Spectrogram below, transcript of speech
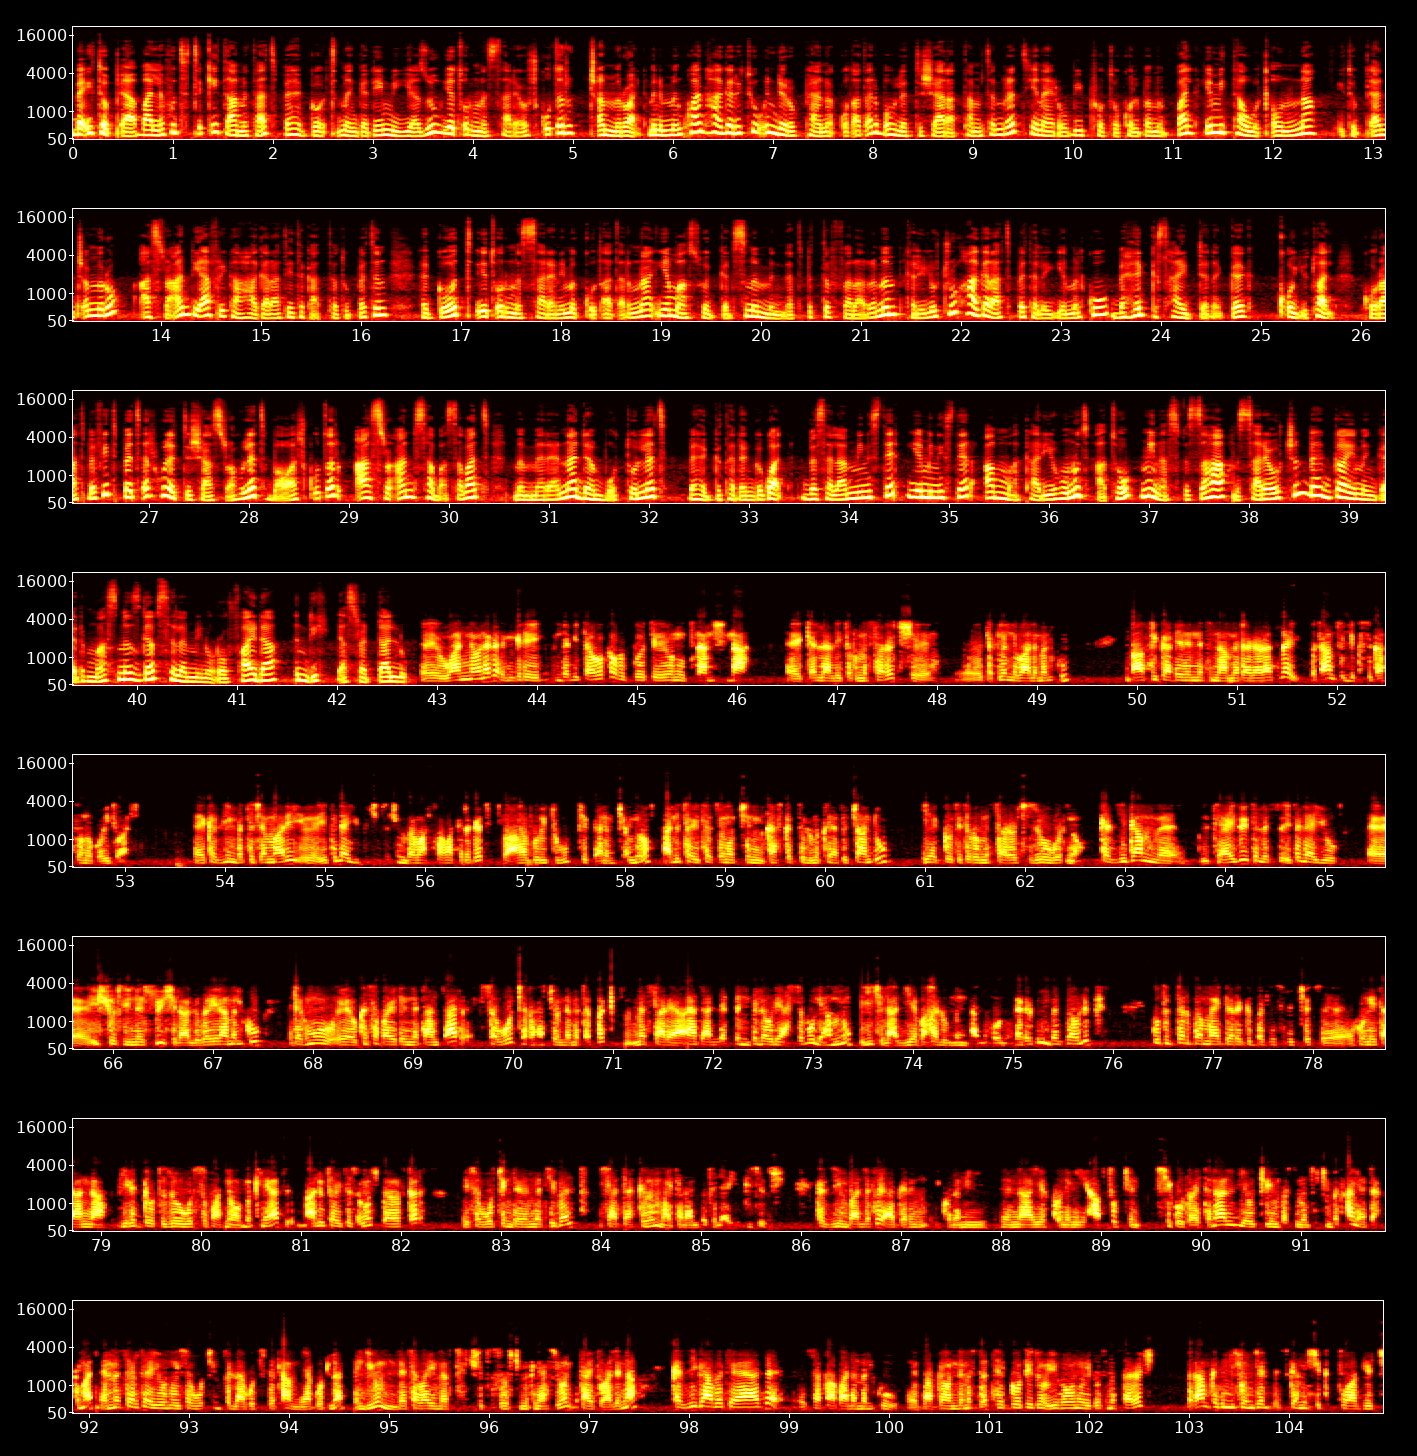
በኢትዮጵያ ባለፉት ጥቂት ዓመታት በህገወጥ መንገድ የሚያዙ የጦር መሳሪያዎች ቁጥር ጨምሯል። ምንም እንኳን ሀገሪቱ እንደ አውሮፓውያን አቆጣጠር በ2004 ዓ ም የናይሮቢ ፕሮቶኮል በመባል የሚታወቀውንና ኢትዮጵያን ጨምሮ 11 የአፍሪካ ሀገራት የተካተቱበትን ህገወጥ የጦር መሳሪያን የመቆጣጠርና የማስወገድ ስምምነት ብትፈራረምም ከሌሎቹ ሀገራት በተለየ መልኩ በህግ ሳይደነገግ ቆይቷል። ከወራት በፊት በጥር 2012 በአዋጅ ቁጥር 1177 መመሪያና ደንብ ወጥቶለት በህግ ተደንግጓል። በሰላም ሚኒስቴር የሚኒስቴር አማካሪ የሆኑት አቶ ሚናስ ፍስሀ መሳሪያዎችን በህጋዊ መንገድ ማስመዝገብ ስለሚኖረው ፋይዳ እንዲህ ያስረዳሉ። ዋናው ነገር እንግዲህ እንደሚታወቀው ህገወጥ የሆኑ ትናንሽና ቀላል የጦር መሳሪያዎች ጠቅለል ባለመልኩ በአፍሪካ ደህንነትና መረጋጋት ላይ በጣም ትልቅ ስጋት ሆኖ ቆይተዋል። ከዚህም በተጨማሪ የተለያዩ ግጭቶችን በማስፋፋት ረገድ በአህጉሪቱ ኢትዮጵያንም ጨምሮ አሉታዊ ተጽዕኖችን ካስከተሉ ምክንያቶች አንዱ የህገወጥ የጦር መሳሪያዎች ዝውውር ነው። ከዚህ ጋም ተያይዞ የተለያዩ ኢሹዎች ሊነሱ ይችላሉ። በሌላ መልኩ ደግሞ ከሰብአዊ ደህንነት አንጻር ሰዎች ራሳቸውን ለመጠበቅ መሳሪያ ያዝ አለብን ብለው ሊያስቡ ሊያምኑ ይችላል። የባህሉም እንዳለ ሆኖ ነገር ግን በዛው ልክ ቁጥጥር በማይደረግበት የስርጭት ሁኔታና የህገወጥ ዝውውር ስፋት ነው ምክንያት አሉታዊ ተጽዕኖች በመፍጠር የሰዎችን ደህንነት ይበልጥ ሲያዳክምም አይተናል በተለያዩ ጊዜዎች። ከዚህም ባለፈ የሀገርን ኢኮኖሚ እና የኢኮኖሚ ሀብቶችን ሲጎዱ አይተናል። የውጭ ኢንቨስትመንቶችን በጣም ያዳክማል። መሰረታዊ የሆኑ የሰዎችን ፍላጎት በጣም ያጎድላል። እንዲሁም ለሰብአዊ መብቶች ጥሰቶች ምክንያት ሲሆን ታይተዋል እና ከዚህ ጋር በተያያዘ ሰፋ ባለ መልኩ background ለመስጠት ህገወጥ የሆኑ የጦር መሳሪያዎች በጣም ከትንሽ ወንጀል እስከ ምሽግ ተዋጊዎች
